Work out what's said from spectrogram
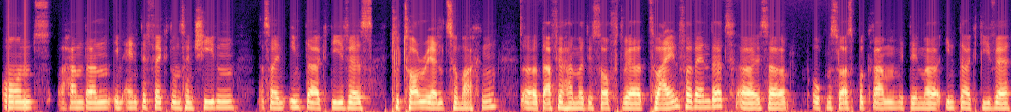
und haben dann im Endeffekt uns entschieden, so ein interaktives Tutorial zu machen. Äh, dafür haben wir die Software Twine verwendet. Äh, ist ein Open Source Programm, mit dem man interaktive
